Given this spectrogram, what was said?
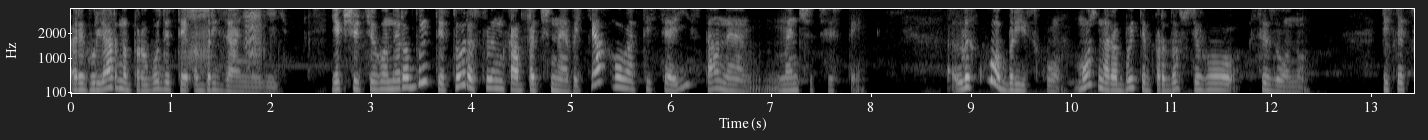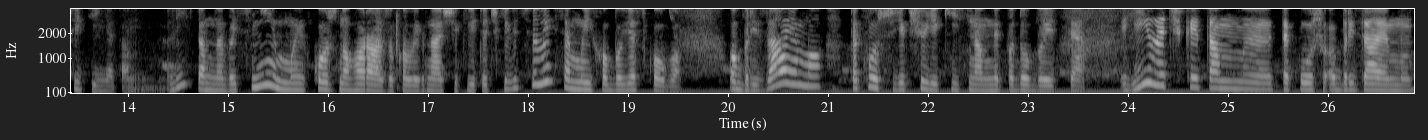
регулярно проводити обрізання їй. Якщо цього не робити, то рослинка почне витягуватися і стане менше цвісти. Легку обрізку можна робити впродовж цього сезону. Після цвітіння там літом, навесні ми кожного разу, коли наші квіточки відцвілися, ми їх обов'язково обрізаємо. Також, якщо якісь нам не подобаються гілочки, там е, також обрізаємо.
